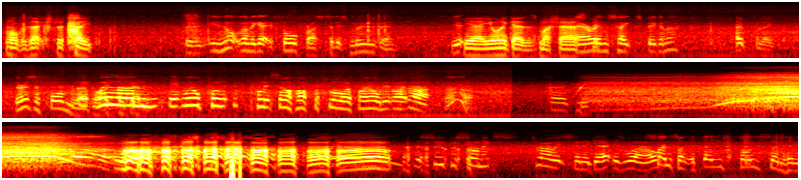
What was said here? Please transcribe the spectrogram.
What was extra tape? So You're not going to get it full thrust till it's moving. Yeah, you want to get as much air. Air intake's big enough. Hopefully. There is a formula. It will um it will pull pull itself off the floor if I hold it like that. Oh. The supersonic throw it's going to get as well. Sounds like a Dave Dyson in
